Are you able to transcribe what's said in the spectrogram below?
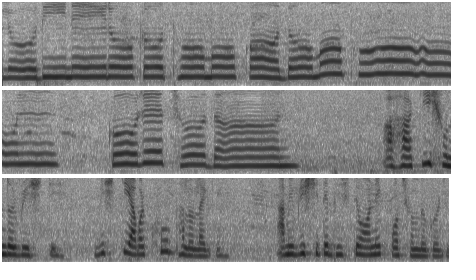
হলো দিনেরও প্রথম কদম ফুল। করেছ দান। আহা, কি সুন্দর বৃষ্টি। বৃষ্টি আমার খুব ভালো লাগে। আমি বৃষ্টিতে ভিজতে অনেক পছন্দ করি।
